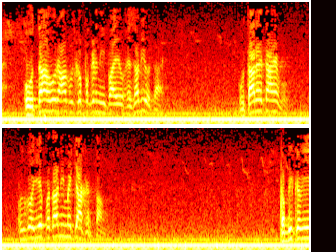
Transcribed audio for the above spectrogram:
है। होता हो और आप उसको पकड़ नहीं पाए हो ऐसा भी होता है। होता रहता है वो। उसको ये पता नहीं मैं क्या करता हूँ। कभी कभी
